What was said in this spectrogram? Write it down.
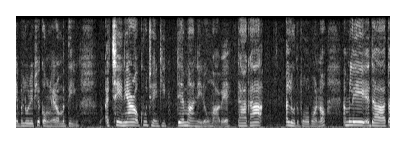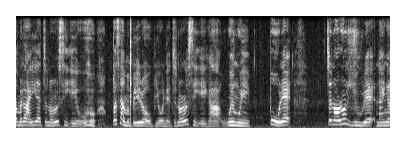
နေဘယ်လိုတွေဖြစ်ကုန်လဲတော့မသိဘူးအခြေအနေကတော့အခုချိန်ထိတင်းမာနေတော့မှာပဲဒါကအဲ့လိုသဘောပေါ့နော်အမလီဒါတမရာကြီးကကျွန်တော်တို့ CA ကိုပတ်စံမပေးတော့ဘူးပြောနေကျွန်တော်တို့ CA ကဝင်ငွေပို့တဲ့ ကျွန်တော်တို့ယူတဲ့နိုင်ငံ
